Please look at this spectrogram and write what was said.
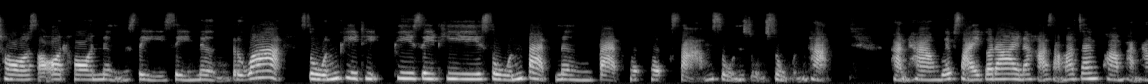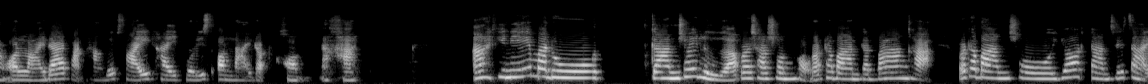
ช สอท1441หนึ่งหรือว่าศูนย์ PT PCT 0818663000ค่ะผ่านทางเว็บไซต์ก็ได้นะคะ สามารถแจ้งความผ่านทางออนไลน์ได้ผ่านทางเว็บไซต์ thaipoliceonline.com นะคะอะทีนี้มาดูการช่วยเหลือประชาชนของรัฐบาลกันบ้างค่ะ รัฐบาลโชว์ยอดการใช้จ่าย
